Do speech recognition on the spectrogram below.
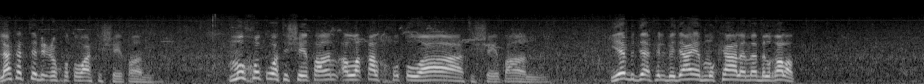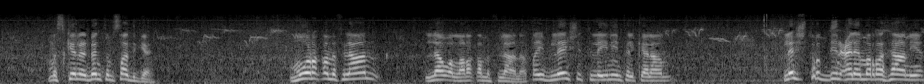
لا تتبعوا خطوات الشيطان. مو خطوة الشيطان الله قال خطوات الشيطان. يبدأ في البداية بمكالمة بالغلط. مسكين البنت مصدقة. مو رقم فلان؟ لا والله رقم فلانة. طيب ليش تلينين في الكلام؟ ليش تردين عليه مرة ثانية؟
